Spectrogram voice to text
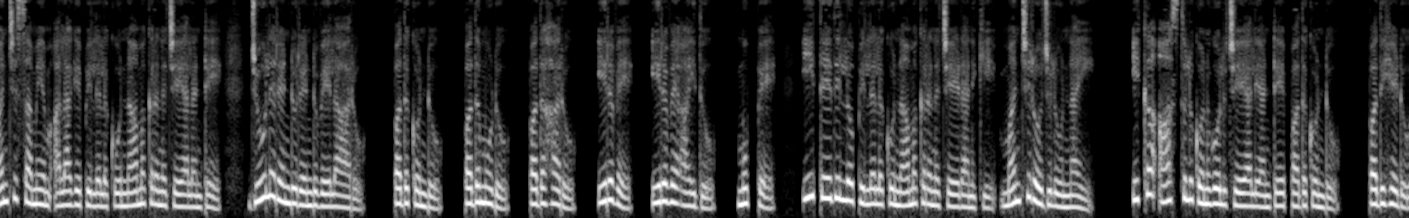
మంచి సమయం అలాగే పిల్లలకు నామకరణ చేయాలంటే జూలై రెండు రెండు వేల ఆరు పదకొండు పదమూడు పదహారు ఇరవై ఇరవై ఐదు ముప్పై ఈ తేదీల్లో పిల్లలకు నామకరణ చేయడానికి మంచి రోజులు ఉన్నాయి. ఇక ఆస్తులు కొనుగోలు చేయాలి అంటే పదకొండు పదిహేడు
